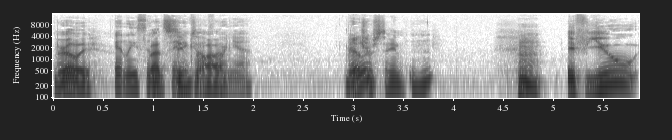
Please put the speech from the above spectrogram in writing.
really at least in That the state seems of odd. Really? Interesting. Mm-hmm. Hmm. If you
